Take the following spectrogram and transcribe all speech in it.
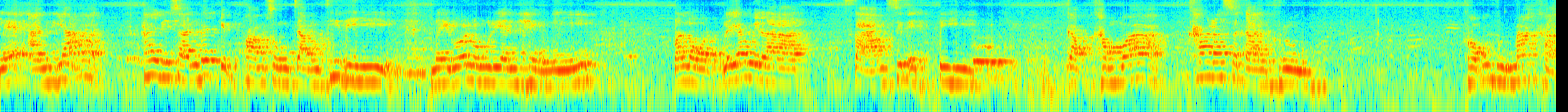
และอนุญาต ให้ดิฉันได้เก็บความทรงจำที่ดี ในรั้วโรงเรียนแห่งนี้ ตลอดระยะเวลา 31 ปี กับคำว่าข้าราชการครู ขอบพระคุณมากค่ะ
